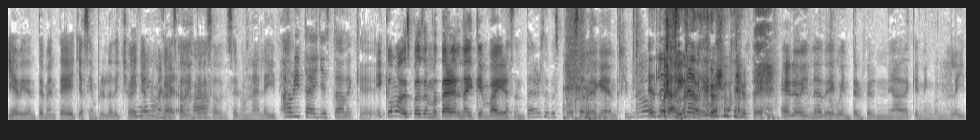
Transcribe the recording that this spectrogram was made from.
evidentemente ella siempre lo ha dicho, ella nunca ha estado interesada en ser una lady. Ahorita ella está de que... Y como después de matar al Night King va a ir a sentarse de esposa de Gendry. No, es la pues. heroína de Winterfell. heroína de Winterfell, nada que ninguna lady.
